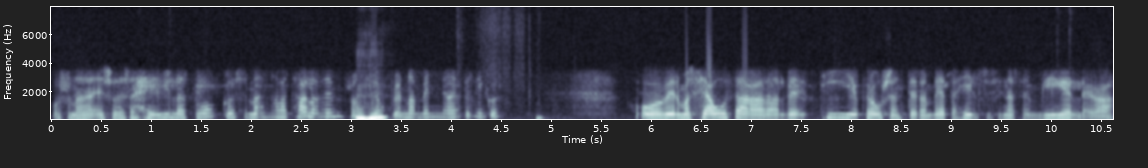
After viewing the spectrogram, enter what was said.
og svona eins og þessa heila þóku sem menn hafa talað um, svona tjöfluna mhm. minni og einbyrðingu. Og við erum að sjá það að alveg 10% er að meta heilsu sína sem lélega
